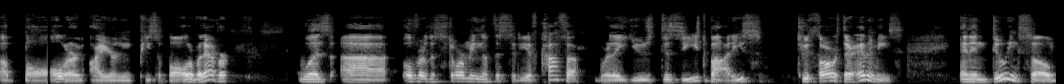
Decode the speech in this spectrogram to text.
a, ball or an iron piece of ball or whatever was uh, over the storming of the city of Kaffa, where they used diseased bodies to throw at their enemies. And in doing so,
